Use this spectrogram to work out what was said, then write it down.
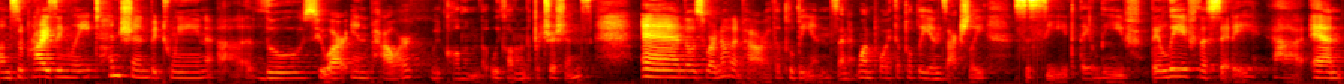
unsurprisingly tension between uh, those who are in power, we call them we call them the patricians, and those who are not in power, the plebeians. And at one point, the plebeians actually secede; they leave they leave the city, uh, and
